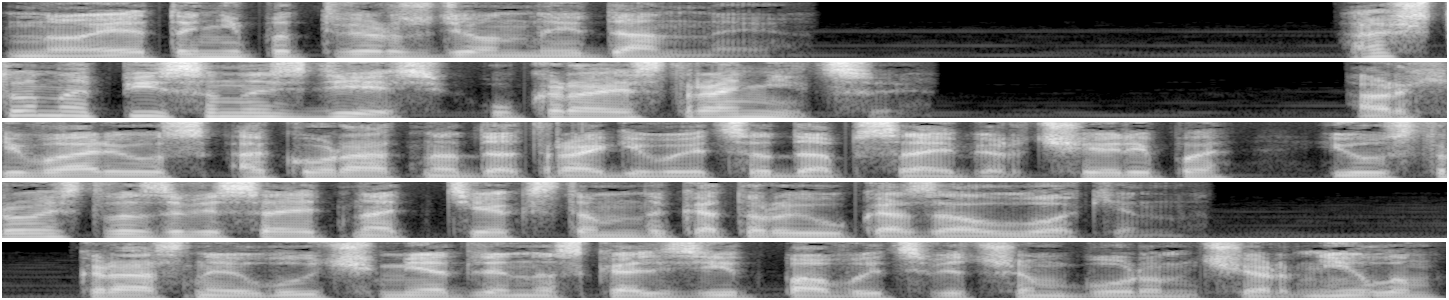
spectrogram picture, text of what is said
Но это не подтвержденные данные. А что написано здесь, у края страницы? Архивариус аккуратно дотрагивается до псайбер-черепа, и устройство зависает над текстом, на который указал Локин. Красный луч медленно скользит по выцветшим бурым чернилам,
